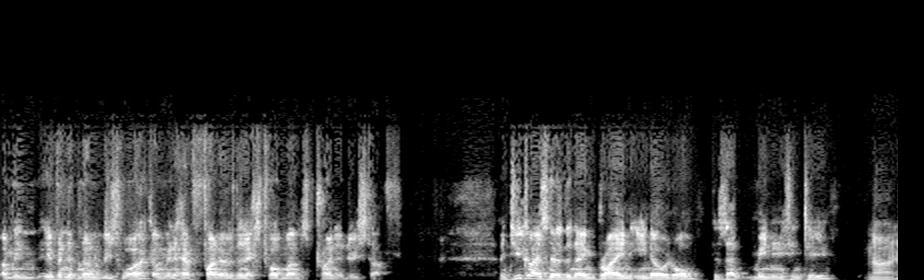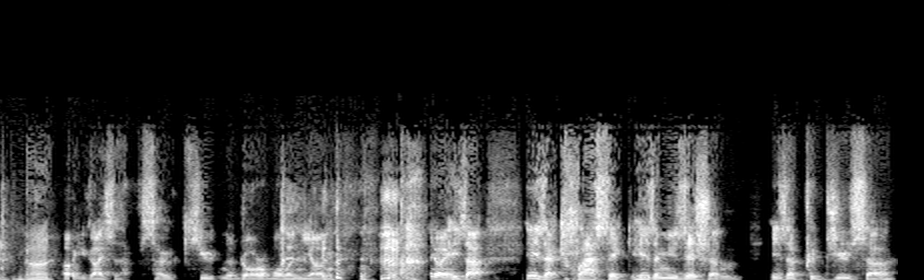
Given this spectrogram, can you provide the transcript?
I mean, even if none of these work, I'm going to have fun over the next 12 months trying to do stuff. And do you guys know the name Brian Eno at all? Does that mean anything to you? No. No. Oh, you guys are so cute and adorable and young. anyway, he's a he's a classic. He's a musician. He's a producer.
